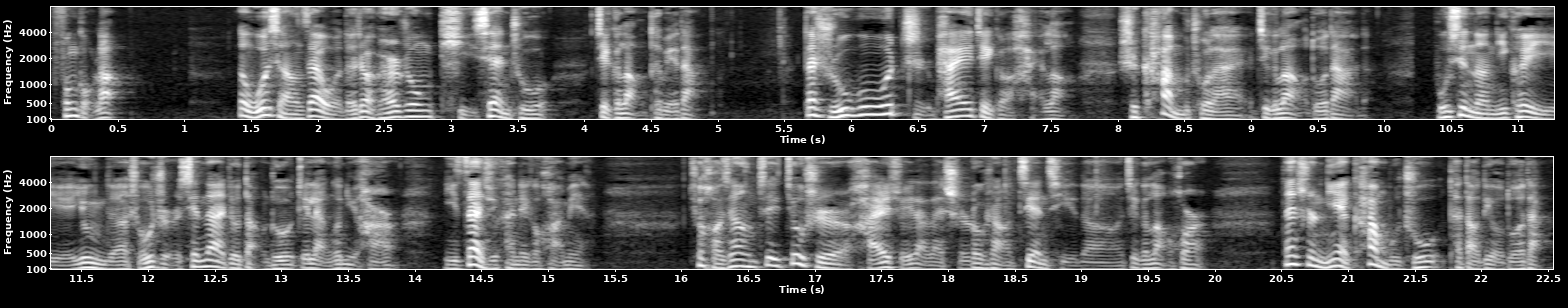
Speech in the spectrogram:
疯狗浪。那我想在我的照片中体现出这个浪特别大，但是如果我只拍这个海浪，是看不出来这个浪有多大的。不信呢，你可以用你的手指现在就挡住这两个女孩，你再去看这个画面，就好像这就是海水打在石头上溅起的这个浪花，但是你也看不出它到底有多大。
